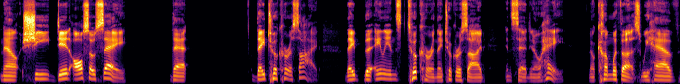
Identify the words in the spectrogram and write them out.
Now she did also say that they took her aside. They the aliens took her and they took her aside and said, you know, hey, you know, come with us. We have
